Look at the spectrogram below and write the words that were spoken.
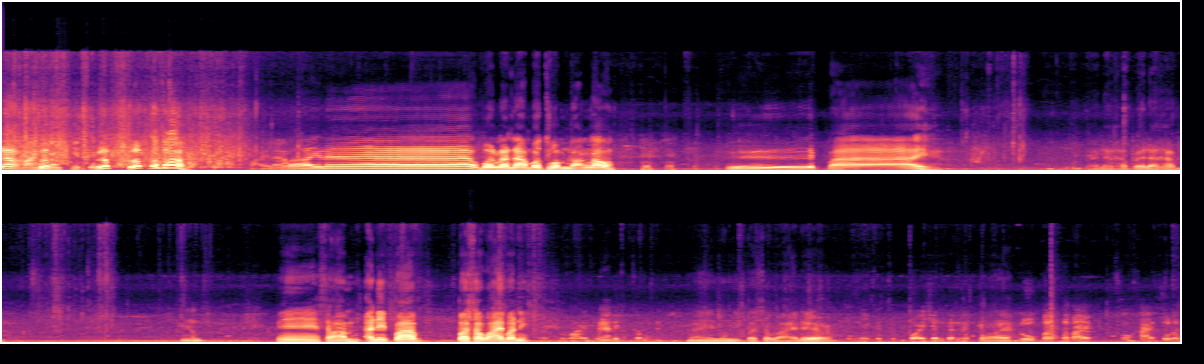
แล้วมันปึ๊บยังคิดปึ๊บปึ๊บโอ้โหไปแล้วไปแล้วเบิ่งละน้ำบ่ท่วมหลังเราอืดไป ไปแล้วครับไปแล้วครับนี่สามอันนี้ปลาปลาสวายป่ะนี่สบายแม่นครับไม่รุ่นนี้ปลาสวายเด้ออันนี้ก็จะปล่อยเช่นกันครับ ปล่อยลูกปลาสบายเขาขายตัวละ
